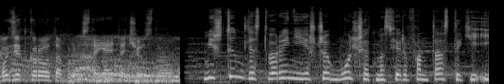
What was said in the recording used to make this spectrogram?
будет круто просто, я это чувствую. Між тым для стварэння яшчэ большай атмасферы фантастыкі і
